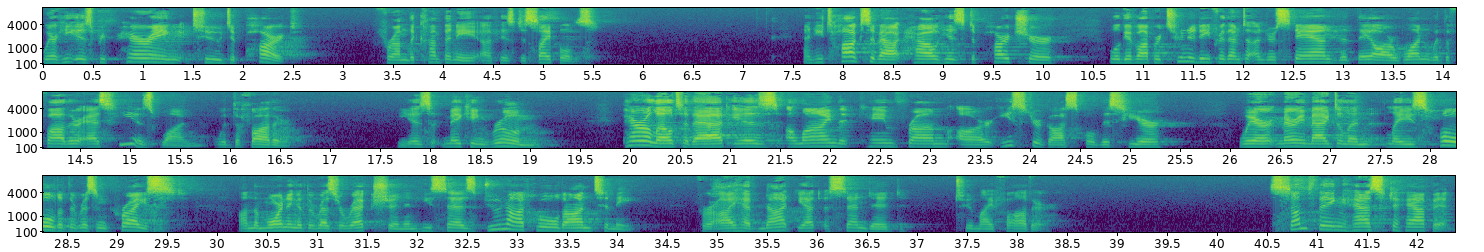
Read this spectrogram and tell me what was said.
where he is preparing to depart from the company of his disciples. And he talks about how his departure will give opportunity for them to understand that they are one with the Father as he is one with the Father. He is making room Parallel to that is a line that came from our Easter gospel this year, where Mary Magdalene lays hold of the risen Christ on the morning of the resurrection, and he says, Do not hold on to me, for I have not yet ascended to my Father. Something has to happen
